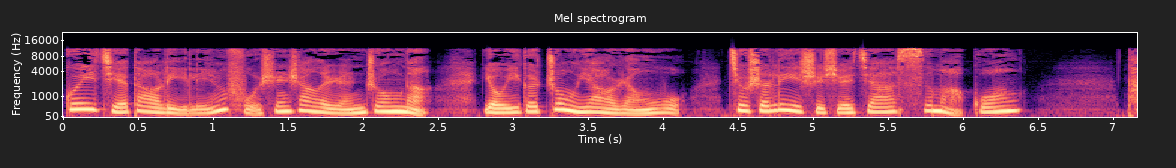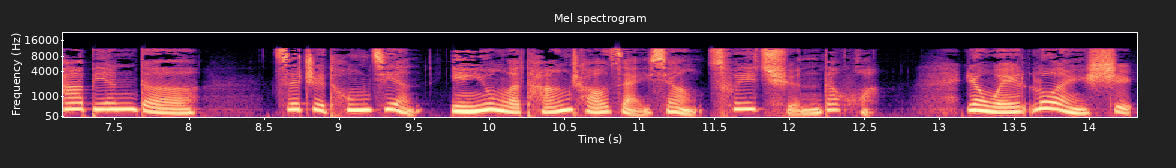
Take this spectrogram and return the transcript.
归结到李林甫身上的人中呢，有一个重要人物，就是历史学家司马光。他编的《资治通鉴》引用了唐朝宰相崔群的话，认为乱世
